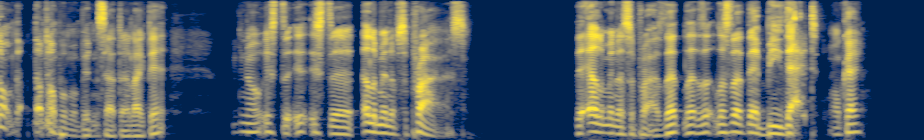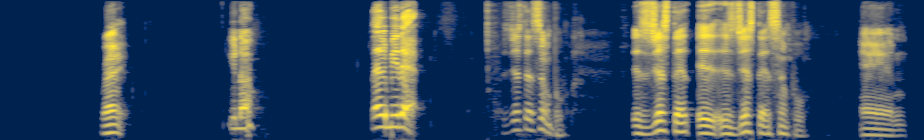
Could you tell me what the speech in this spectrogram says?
don't don't don't put my business out there like that. You know, it's the it's the element of surprise. The element of surprise. Let, let let's let that be that. Okay. Right. You know, let it be that. It's just that simple. It's just that it's just that simple, and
